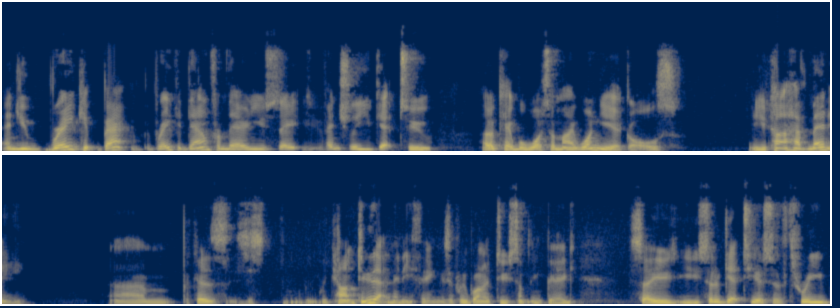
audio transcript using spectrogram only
and you break it back, break it down from there, and you say, eventually you get to, okay, well, what are my one year goals? You can't have many, um, because just we can't do that many things if we want to do something big. So you, you sort of get to your sort of three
